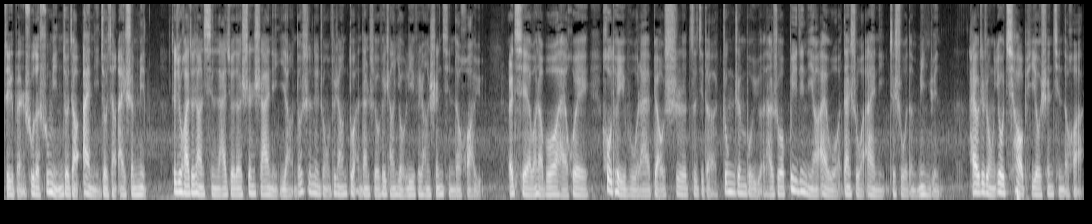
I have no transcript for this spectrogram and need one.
这本书的书名就叫《爱你就像爱生命》，这句话就像醒来觉得甚是爱你一样，都是那种非常短，但是又非常有力、非常深情的话语。而且王小波还会后退一步来表示自己的忠贞不渝。他说：“不一定你要爱我，但是我爱你，这是我的命运。”还有这种又俏皮又深情的话。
